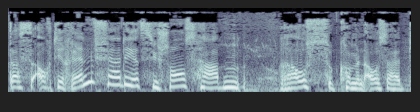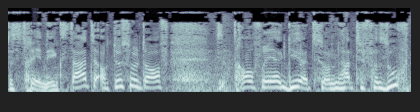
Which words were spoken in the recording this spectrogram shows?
dass auch die Rennpferde jetzt die Chance haben, rauszukommen außerhalb des Trainings. Da hat auch Düsseldorf darauf reagiert und hat versucht,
